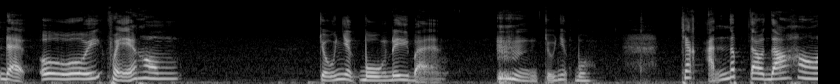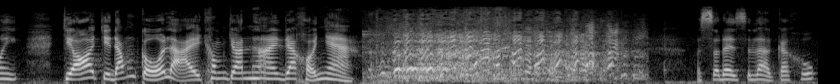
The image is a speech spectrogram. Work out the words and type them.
đạt ơi, khỏe không? Chủ nhật buồn đi bạn. Chủ nhật buồn. Chắc ảnh núp đâu đó thôi. Chị ơi, chị đóng cửa lại, không cho anh hai ra khỏi nhà. Và sau đây sẽ là ca khúc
